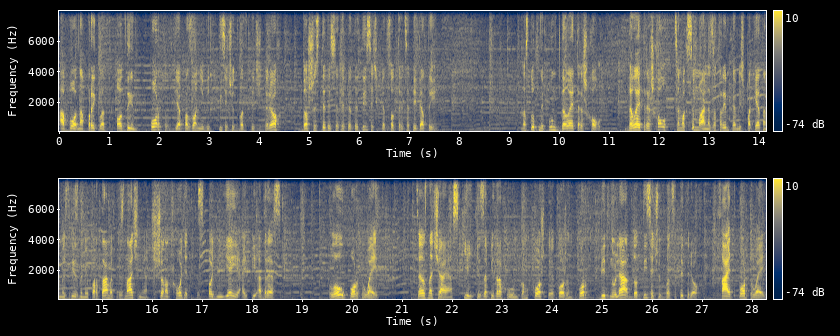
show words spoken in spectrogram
або, наприклад, один порт в діапазоні від 1024 до 65535. Наступний пункт Delay Threshold. Delay Threshold це максимальна затримка між пакетами з різними портами призначення, що надходять з однієї IP-адреси. Low Port Weight. Це означає, скільки за підрахунком коштує кожен порт від 0 до 1023. High Port Weight.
